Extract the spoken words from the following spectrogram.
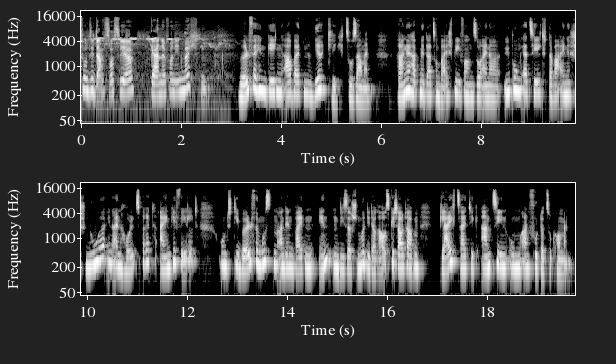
tun sie das, was wir gerne von ihnen möchten. Wölfe hingegen arbeiten wirklich zusammen. Range hat mir da zum Beispiel von so einer Übung erzählt, da war eine Schnur in ein Holzbrett eingefädelt und die Wölfe mussten an den beiden Enden dieser Schnur, die da rausgeschaut haben, gleichzeitig anziehen, um an Futter zu kommen.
